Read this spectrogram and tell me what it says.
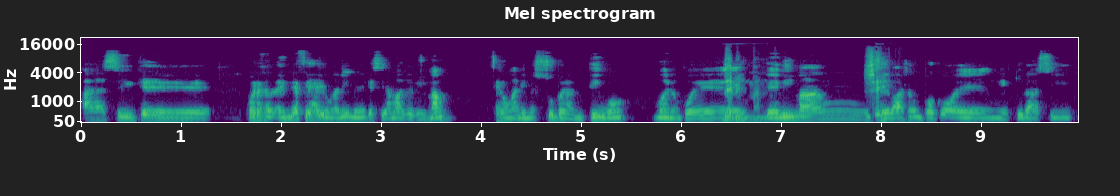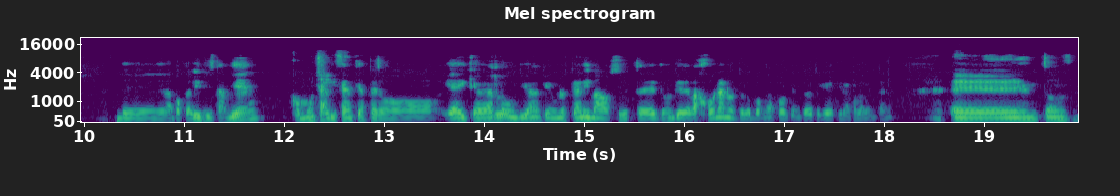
Así que, por ejemplo, en Netflix hay un anime que se llama Devilman. Es un anime súper antiguo. Bueno, pues Devilman, se basa un poco en lectura así del apocalipsis también, con muchas licencias, pero y hay que verlo un día que uno esté animado. Si usted es un día de bajona, no te lo pongas porque entonces te quieres tirar por la ventana. Eh, entonces,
